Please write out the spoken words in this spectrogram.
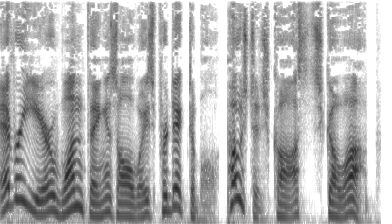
Every year, one thing is always predictable postage costs go up.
